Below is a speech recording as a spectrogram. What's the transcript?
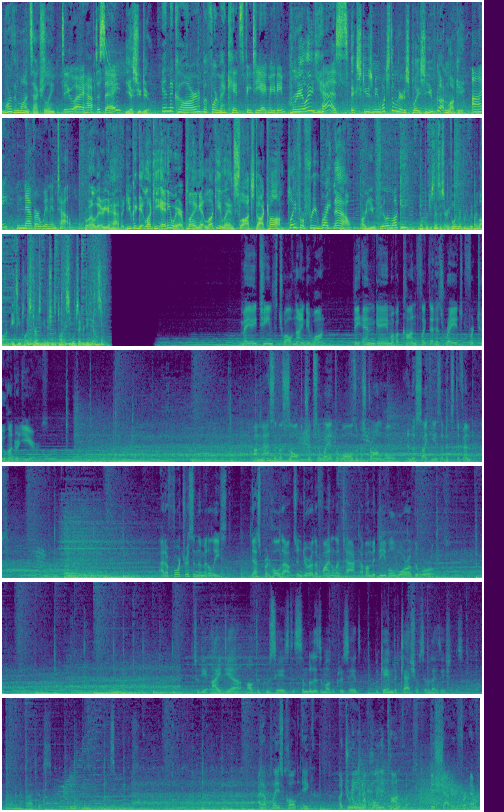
More than once, actually. Do I have to say? Yes, you do. In the car before my kids' PTA meeting. Really? Yes. Excuse me, what's the weirdest place you've gotten lucky? I never win and tell. Well, there you have it. You can get lucky anywhere playing at LuckyLandSlots.com. Play for free right now. Are you feeling lucky? No purchase necessary. Void where prohibited by law. 18 plus. Terms and conditions apply. See website for details. May 18th, 1291. The end game of a conflict that has raged for 200 years. A massive assault chips away at the walls of a stronghold and the psyches of its defenders. At a fortress in the Middle East, desperate holdouts endure the final attack of a medieval war of the worlds. So the idea of the Crusades, the symbolism of the Crusades, became the clash of civilizations. At a place called Acre, a dream of holy conquest is shattered forever.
